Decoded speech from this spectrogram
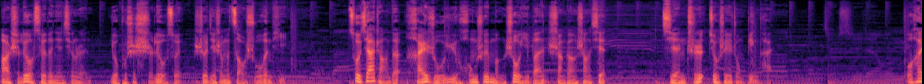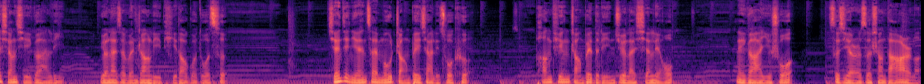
二十六岁的年轻人又不是十六岁，涉及什么早熟问题？做家长的还如遇洪水猛兽一般上纲上线，简直就是一种病态。我还想起一个案例，原来在文章里提到过多次。前几年在某长辈家里做客，旁听长辈的邻居来闲聊。那个阿姨说，自己儿子上大二了，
